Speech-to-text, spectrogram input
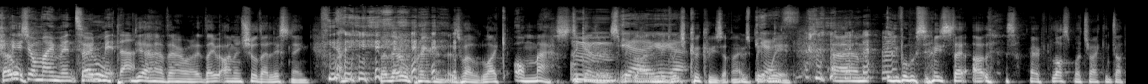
They're it's all, your moment to admit all, that. Yeah, they're. They, I'm sure they're listening, but they're all pregnant as well, like en masse together. Mm, it's a bit yeah, like the Midwich yeah. Cuckoos up there. It was a bit yes. weird. Um, you've also. Oh, sorry, I've lost my track in time.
